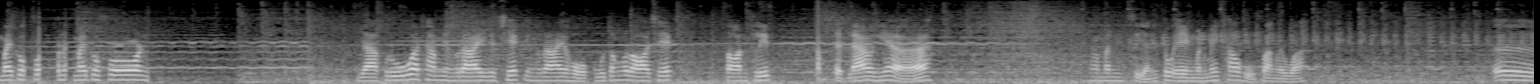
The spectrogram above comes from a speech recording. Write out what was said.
ไมโครโฟน ไมโครโฟน อยากรู้ว่าทำอย่างไรจะเช็คอย่างไรโหกูต้องรอเช็คตอนคลิปเสร็จแล้วอย่างเงี้ยเหรอถ้ามันเสียงตัวเองมันไม่เข้าหูฟังเลยวะ เออ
